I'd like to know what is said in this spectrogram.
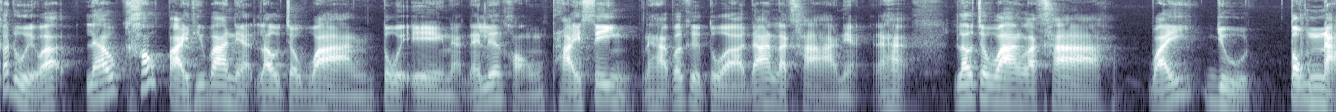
ก็ดูอีกว่าแล้วเข้าไปที่ว่าเนี่ยเราจะวางตัวเองเนี่ยในเรื่องของ pricing นะครับก็คือตัวด้านราคาเนี่ยนะฮะเราจะวางราคาไว้อยู่ตรงไหน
